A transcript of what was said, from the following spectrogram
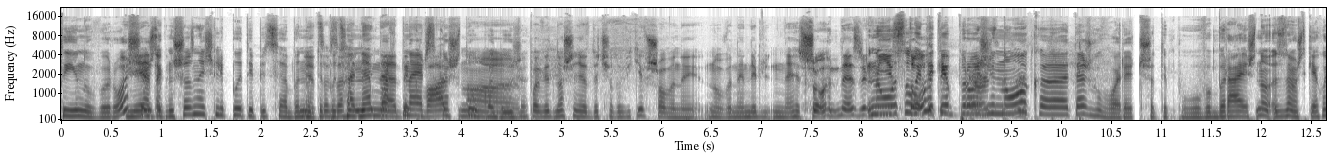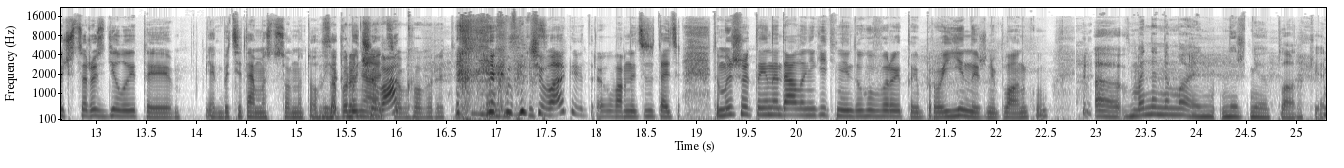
дитину вирощуєш, Ні, так ну що значить ліпити під себе? Ну, Ні, типу, це, це не партнерська штука дуже. По відношенню до чоловіків, що вони? Ну, вони не не, що, не живі Ну, слухай, таке про жінок е, теж говорять, що типу вибираєш. Ну, знову ж таки, я хочу це розділити якби ці теми стосовно того, якби чувак обговорити. якби чувак відреагував на цю ситуацію. Тому що ти не дала Нікітіні договорити про її нижню планку. А, В мене немає нижньої планки.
